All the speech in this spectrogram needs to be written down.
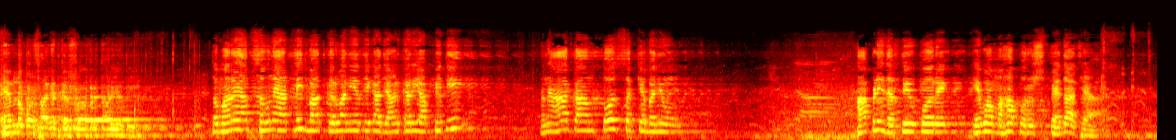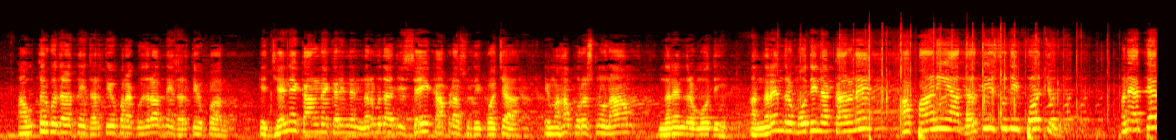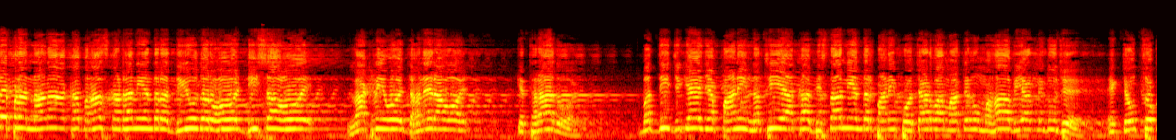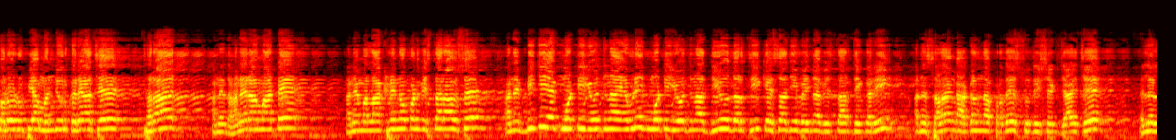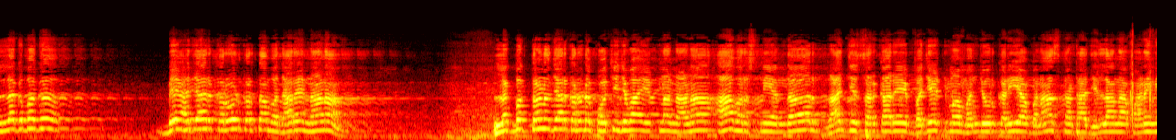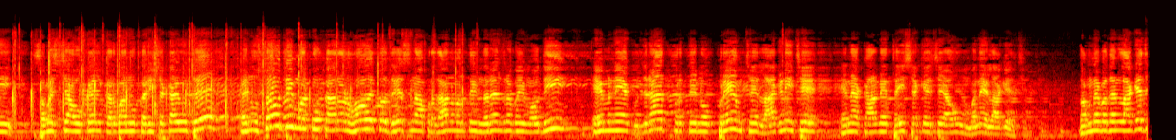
એમનું પણ સ્વાગત કરશું. આપણે તાળીઓથી તો મારે આપ સૌને આટલી જ વાત કરવાની હતી કે આ જાણકારી આપી હતી અને આ કામ તો જ શક્ય બન્યું. આપણી ધરતી ઉપર એક એવા મહાપુરુષ પેદા થયા. આ ઉત્તર ગુજરાતની ધરતી ઉપર, આ ગુજરાતની ધરતી ઉપર કે જેને કારણે કરીને નર્મદાજી શેખ આપણા સુધી પહોંચ્યા એ મહાપુરુષનું નામ નરેન્દ્ર મોદી. આ નરેન્દ્ર મોદીના કારણે આ પાણી આ ધરતી સુધી પહોંચ્યું. અને અત્યારે પણ આ નાણાં આખા અંદર દિયોદર હોય, ડીસા હોય, લાખણી હોય, ધાનેરા હોય કે થરાદ હોય, બધી જગ્યાએ જ્યાં પાણી નથી આખા વિસ્તારની અંદર પાણી પહોંચાડવા માટેનું મહાઅભિયાન લીધું છે. એક ચૌદસો કરોડ રૂપિયા મંજૂર કર્યા છે થરાદ અને ધાનેરા માટે. અને એમાં લાખણીનો પણ વિસ્તાર આવશે. અને બીજી એક મોટી યોજના, એવડી જ મોટી યોજના દિયોદરથી કેસાજીભાઈના વિસ્તારથી કરી અને સળંગ આગળના પ્રદેશ સુધી શેખ જાય છે. એટલે લગભગ બે હજાર કરોડ કરતા વધારે નાણાં. લગભગ ત્રણ હજાર કરોડે પહોંચી જવાય એટલા નાણાં આ વર્ષની અંદર રાજ્ય સરકારે બજેટમાં મંજૂર કરી આ બનાસકાંઠા જિલ્લાના પાણીની સમસ્યા ઉકેલ કરવાનું કરી શકાયું છે. એનું સૌથી મોટું કારણ હોય તો દેશના પ્રધાનમંત્રી નરેન્દ્રભાઈ મોદી એમને ગુજરાત પ્રત્યેનો પ્રેમ છે, લાગણી છે, એના કારણે થઈ શકે છે, આવું મને લાગે છે. તમને બધાને લાગે છે?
